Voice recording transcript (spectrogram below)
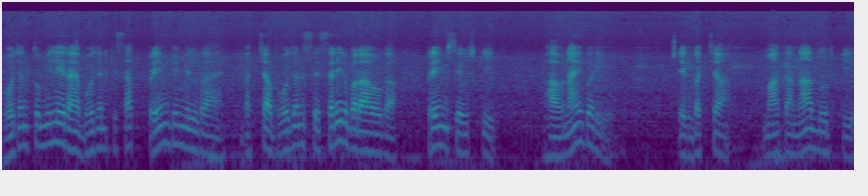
भोजन तो मिल ही रहा है, भोजन के साथ प्रेम भी मिल रहा है। बच्चा भोजन से शरीर बड़ा होगा, प्रेम से उसकी भावनाएँ बड़ी होगी। एक बच्चा माँ का ना दूध पिए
